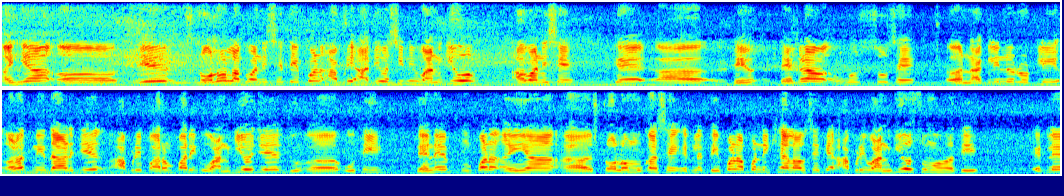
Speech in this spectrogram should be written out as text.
અહીંયા જે સ્ટોલો લાગવાની છે તે પણ આપણી આદિવાસીની વાનગીઓ આવવાની છે કે ઢેકડા શું છે નાગલીની રોટલી, અડદની દાળ જે આપણી પારંપરિક વાનગીઓ જે ઉતી તેને પણ અહીંયા સ્ટોલો મૂકાશે એટલે તે પણ આપણને ખ્યાલ આવશે કે આપણી વાનગીઓ શું હતી. એટલે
